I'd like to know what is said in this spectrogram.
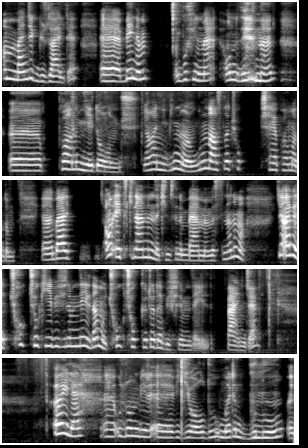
Ama bence güzeldi. E, Benim bu filme 10 üzerinden puanım 7 olmuş. Yani bilmiyorum. Bunu da aslında çok şey yapamadım. Yani belki ama etkilendim de kimsenin beğenmemesinden ama ya evet çok çok iyi bir film değildi ama çok çok kötü de bir film değildi bence. Öyle e, uzun bir e, video oldu. Umarım bunu e,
